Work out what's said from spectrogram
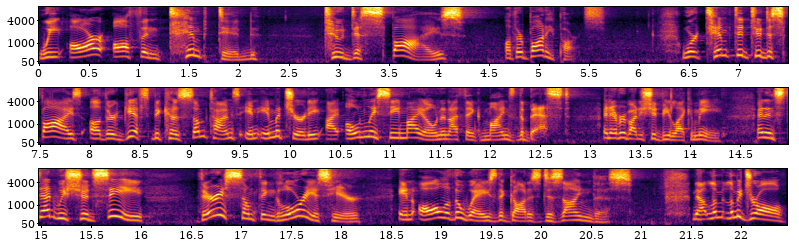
we are often tempted to despise other body parts. We're tempted to despise other gifts because sometimes in immaturity, I only see my own and I think mine's the best and everybody should be like me. And instead, we should see there is something glorious here in all of the ways that God has designed this. Now, let me, let me draw.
